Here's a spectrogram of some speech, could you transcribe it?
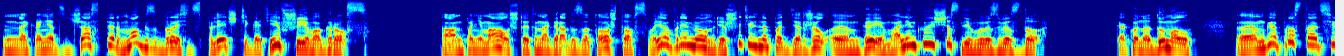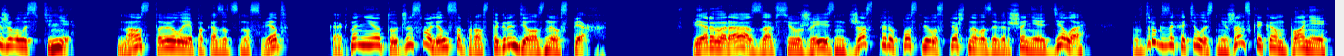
Наконец Джаспер мог сбросить с плеч тяготивший его груз. Он понимал, что это награда за то, что в своё время он решительно поддержал ОМГ и маленькую счастливую звезду. Как он и думал, ОМГ просто отсиживалась в тени, но стоило ей показаться на свет, как на неё тут же свалился просто грандиозный успех. В первый раз за всю жизнь Джасперу после успешного завершения дела вдруг захотелось не женской компании,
